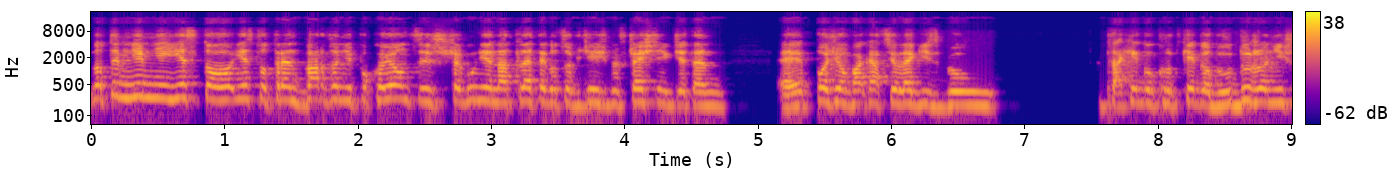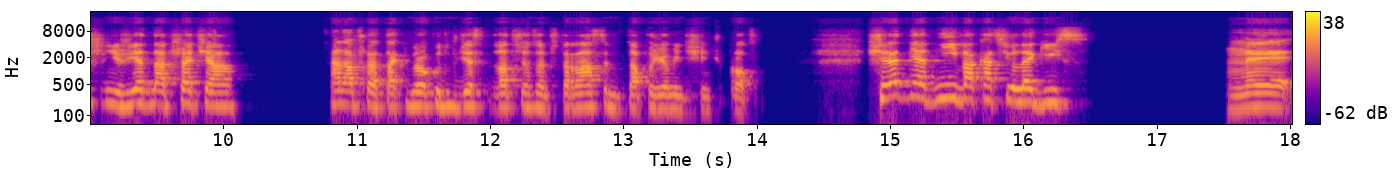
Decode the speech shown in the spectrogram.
No tym niemniej jest to, jest to trend bardzo niepokojący, szczególnie na tle tego, co widzieliśmy wcześniej, gdzie ten e, poziom vacatio legis był takiego krótkiego, był dużo niższy niż jedna trzecia, a na przykład w takim roku 20, 2014 na poziomie 10%. Średnia dni vacatio legis, e, e,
